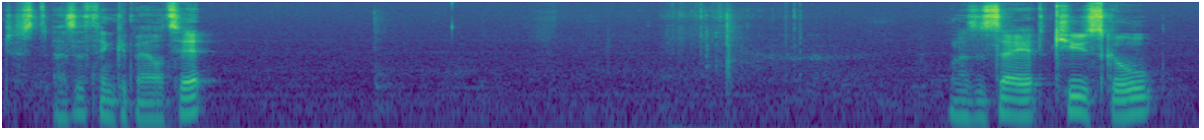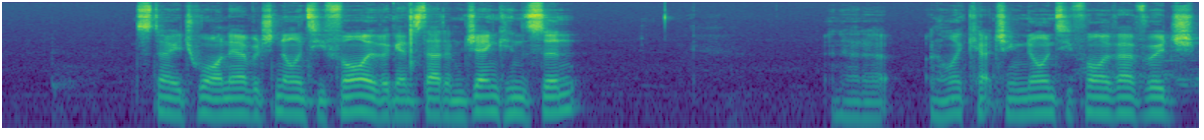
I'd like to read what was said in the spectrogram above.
Just as I think about it. Well, as I say, at Q School, stage one averaged 95 against Adam Jenkinson. And had a, an eye-catching 95 average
